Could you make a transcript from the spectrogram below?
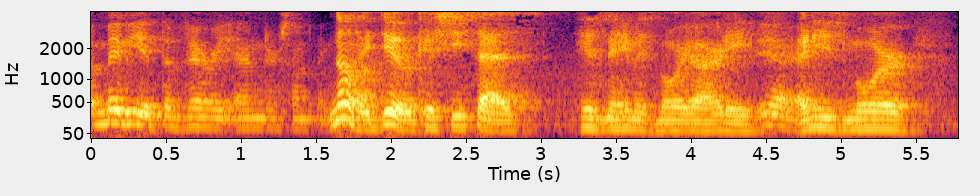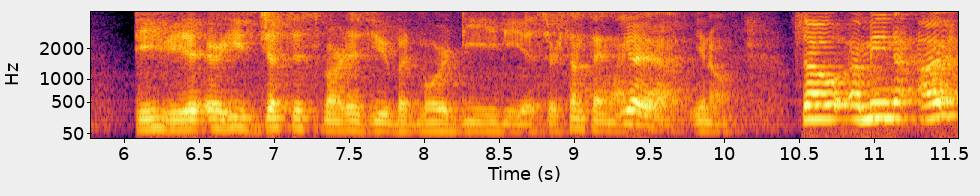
uh, maybe at the very end or something. No, they do because she says his name is Moriarty, Yeah. and he's more devious, or he's just as smart as you, but more devious, or something like Yeah, that. yeah. You know. So I mean, I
